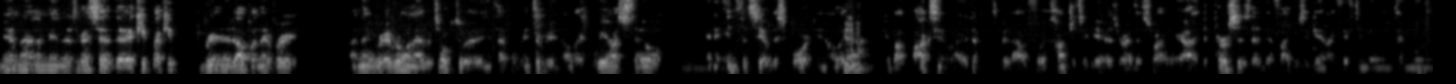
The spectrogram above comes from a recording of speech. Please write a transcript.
Yeah man i mean like i said i keep i keep bringing it up on every on every everyone i ever talk to any type of interview you know like we are still in the infancy of the sport. You know, like yeah. about boxing, right? I mean, it's been out for hundreds of years, right? That's why we are the purses that the fighters get, like 50 million, 10 million,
